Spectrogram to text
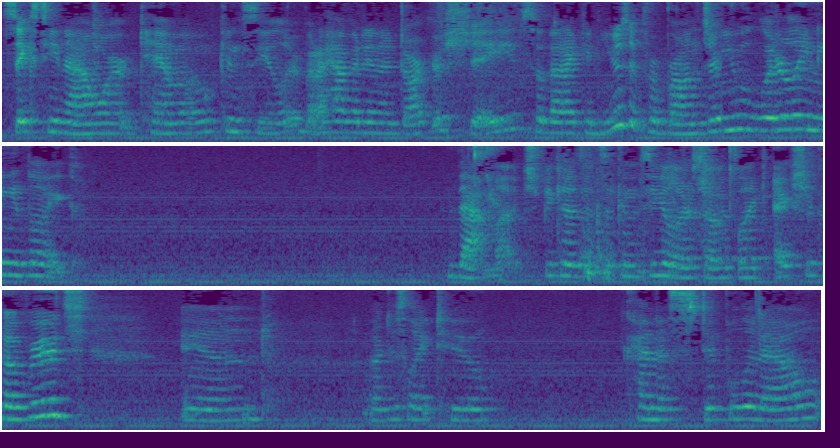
16 hour camo concealer, but I have it in a darker shade so that I can use it for bronzer. You literally need like that much because it's a concealer so it's like extra coverage and I just like to kind of stipple it out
